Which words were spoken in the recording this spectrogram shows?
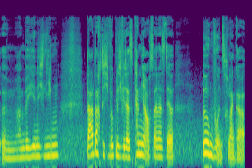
ähm, haben wir hier nicht liegen. Da dachte ich wirklich wieder, es kann ja auch sein, dass der irgendwo in Sri Lanka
